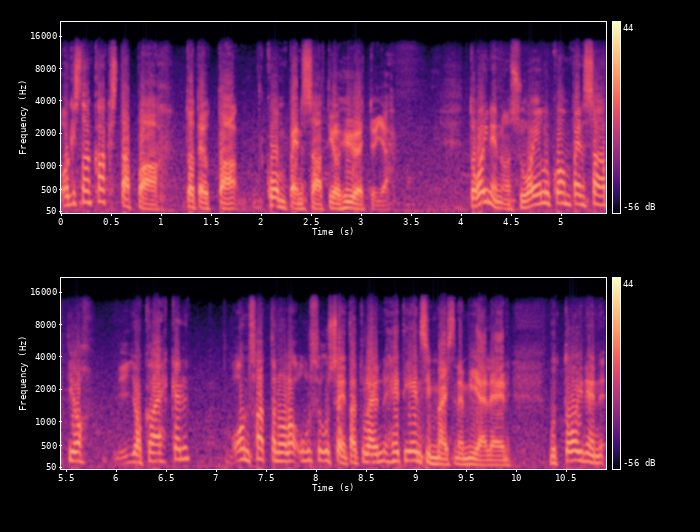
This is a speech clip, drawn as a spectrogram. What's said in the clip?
oikeastaan kaksi tapaa toteuttaa kompensaatiohyötyjä. Toinen on suojelukompensaatio, joka ehkä nyt on saattanut olla usein, tai tulee heti ensimmäisenä mieleen, mutta toinen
